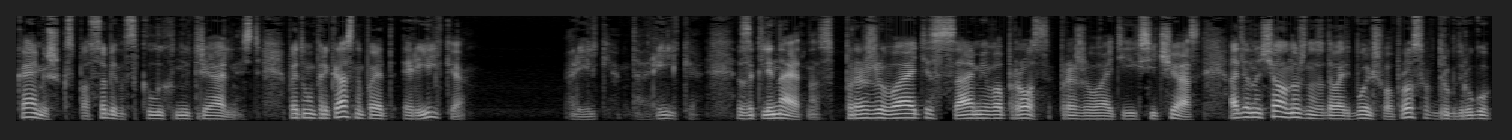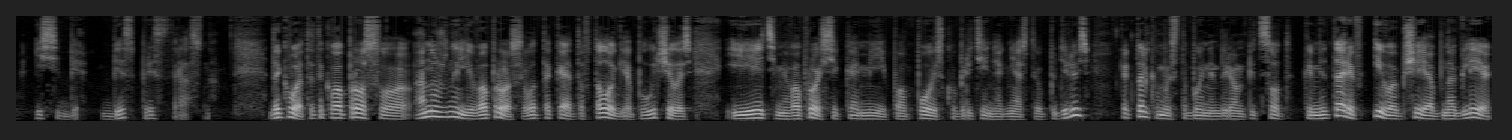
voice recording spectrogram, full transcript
камешек, способен всколыхнуть реальность. Поэтому прекрасный поэт Рильке, Рильке, да, Рильке, заклинает нас, проживайте сами вопросы, проживайте их сейчас. А для начала нужно задавать больше вопросов друг другу и себе, беспристрастно. Так вот, это к вопросу, а нужны ли вопросы? Вот такая тавтология получилась. И этими вопросиками по поиску обретения с тобой поделюсь, как только мы с тобой наберем 500 комментариев, и вообще я обнаглею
